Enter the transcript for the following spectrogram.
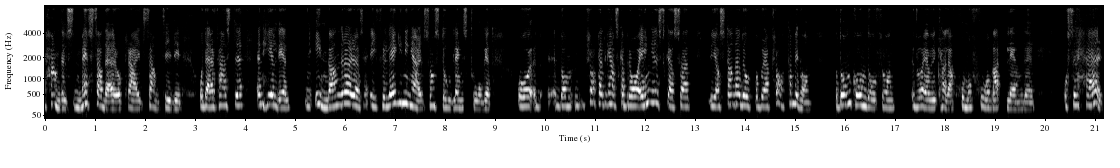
handelsmässa där och Pride samtidigt. Och där fanns det en hel del invandrare i förläggningar som stod längs tåget. Och de pratade ganska bra engelska så att jag stannade upp och började prata med dem. Och de kom då från vad jag vill kalla homofoba länder. Och så här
